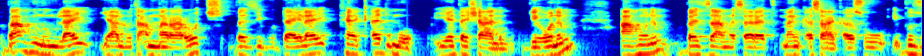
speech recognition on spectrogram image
በአሁኑም ላይ ያሉት አመራሮች በዚህ ጉዳይ ላይ ከቀድሞ የተሻለ ቢሆንም አሁንም በዛ መሰረት መንቀሳቀሱ ብዙ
